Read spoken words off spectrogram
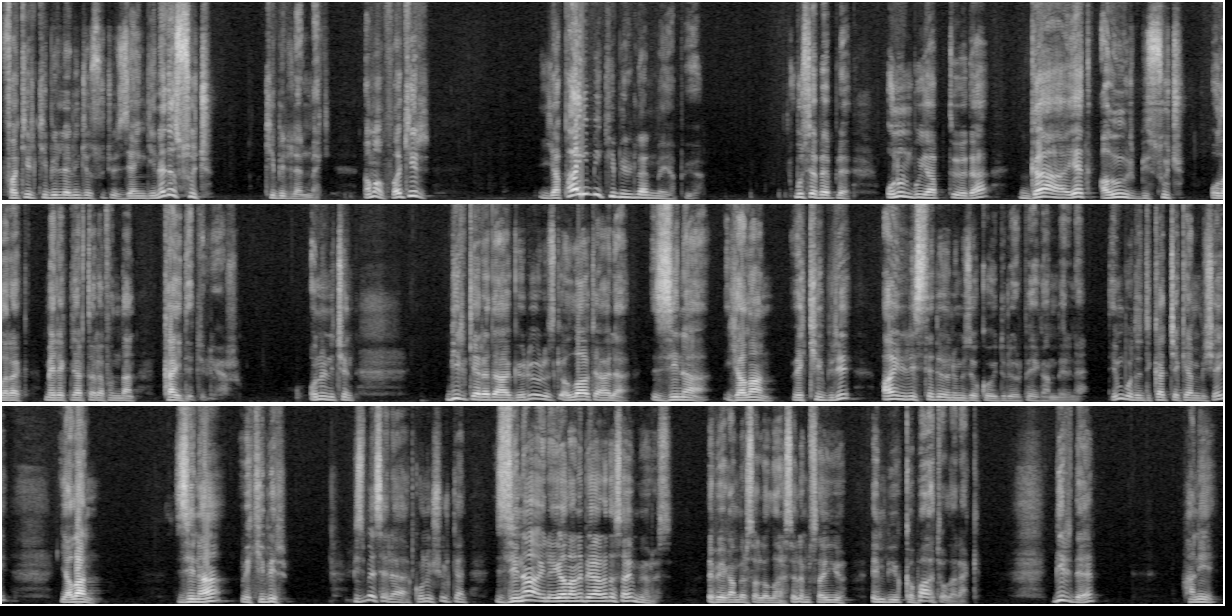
fakir kibirlenince suçu? Zengine de suç kibirlenmek. Ama fakir yapay bir kibirlenme yapıyor. Bu sebeple onun bu yaptığı da gayet ağır bir suç olarak melekler tarafından kaydediliyor. Onun için bir kere daha görüyoruz ki allah Teala zina, yalan ve kibri aynı listede önümüze koyduruyor peygamberine. Değil mi? Burada dikkat çeken bir şey yalan, zina ve kibir. Biz mesela konuşurken zina ile yalanı bir arada saymıyoruz. E Peygamber sallallahu aleyhi ve sellem sayıyor en büyük kabahat olarak. Bir de hani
